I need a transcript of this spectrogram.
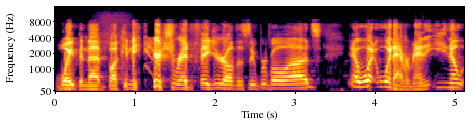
wiping that Buccaneers red figure off the Super Bowl odds? You know what? Whatever, man. You know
